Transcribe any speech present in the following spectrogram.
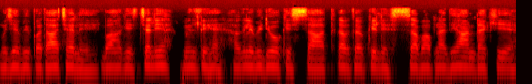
मुझे भी पता चले। बाकी, चलिए, मिलते हैं अगले वीडियो के साथ। तब तक के लिए सब अपना ध्यान रखिए।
